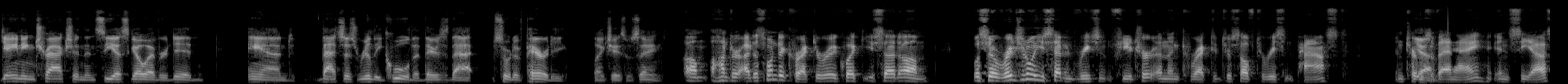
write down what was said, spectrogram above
gaining traction than CS:GO ever did, and that's just really cool that there's that sort of parity, like Chase was saying. Um, Hunter, I just wanted to correct you really quick. You said um, well, so originally you said in recent future, and then corrected yourself to recent past in terms Yeah. of NA in CS.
